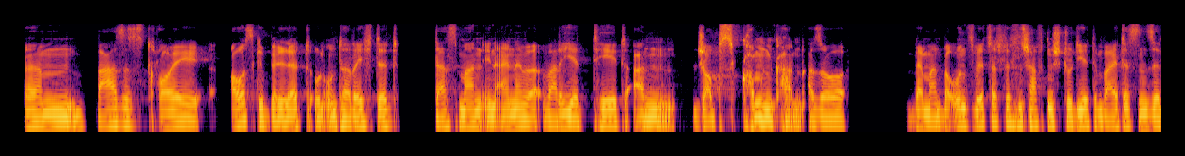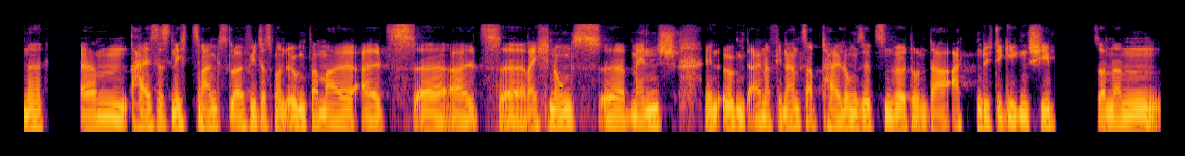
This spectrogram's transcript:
ähm, basistreu ausgebildet und unterrichtet, dass man in eine Varietät an Jobs kommen kann. Also wenn man bei uns Wirtschaftswissenschaften studiert im weitesten Sinne, ähm, heißt es nicht zwangsläufig, dass man irgendwann mal als, äh, als äh, Rechnungsmensch in irgendeiner Finanzabteilung sitzen wird und da Akten durch die Gegend schiebt, sondern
